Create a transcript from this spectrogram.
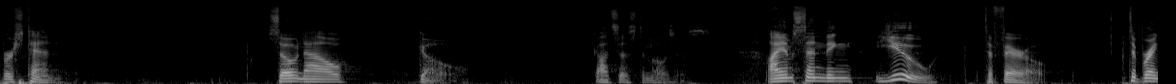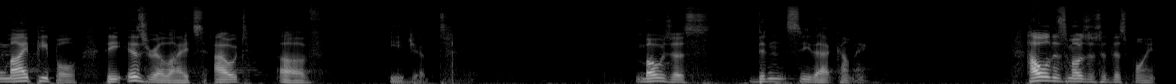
Verse 10. So now go, God says to Moses. I am sending you to Pharaoh to bring my people, the Israelites, out of Egypt. Moses didn't see that coming. How old is Moses at this point?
